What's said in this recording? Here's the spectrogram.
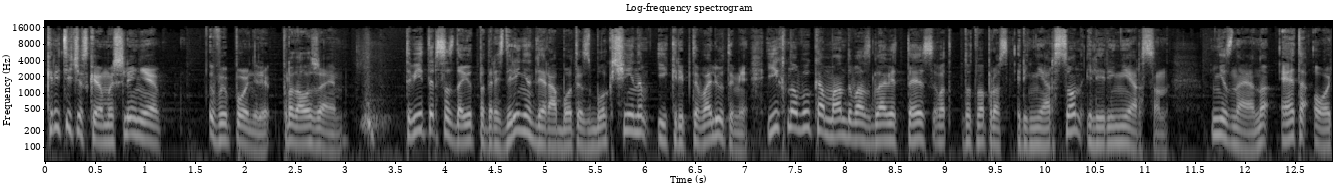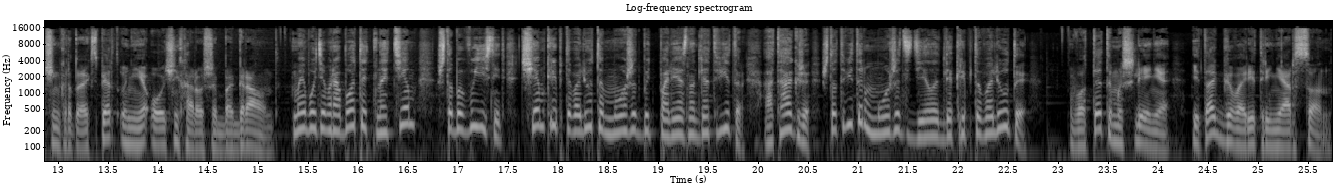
критическое мышление вы поняли. Продолжаем. Twitter создают подразделение для работы с блокчейном и криптовалютами. Их новую команду возглавит Тесс, вот тут вопрос, Ренерсон или Ренерсон? Не знаю, но это очень крутой эксперт, у нее очень хороший бэкграунд. Мы будем работать над тем, чтобы выяснить, чем криптовалюта может быть полезна для Twitter, а также, что Twitter может сделать для криптовалюты. Вот это мышление, и так говорит Рини Арсон.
